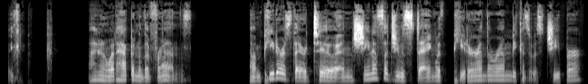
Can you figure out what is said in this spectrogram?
like, I don't know what happened to the friends. Um, Peter's there too, and Sheena said she was staying with Peter in the room because it was cheaper.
